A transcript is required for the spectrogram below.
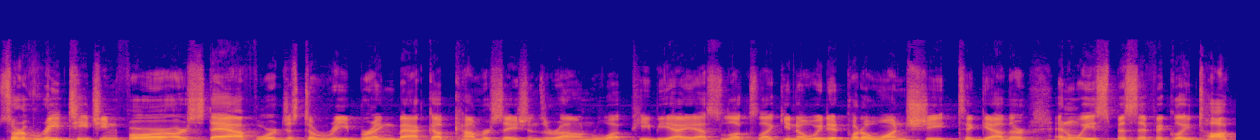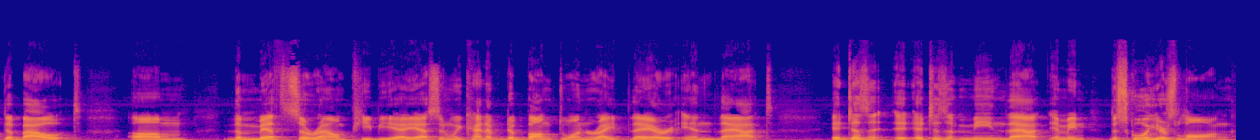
sort of reteaching for our staff or just to re-bring back up conversations around what PBIS looks like. You know, we did put a one sheet together and we specifically talked about um, the myths around PBIS and we kind of debunked one right there in that it doesn't it, it, doesn't mean that i mean the school year's long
